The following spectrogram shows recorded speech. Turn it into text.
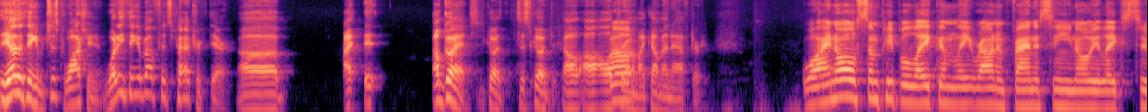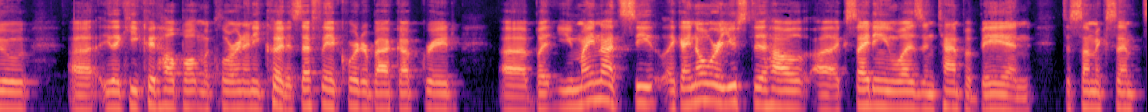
the other thing, just Washington. what do you think about Fitzpatrick there? Uh, I, it, I'll go ahead. Go ahead. Just go. Ahead. I'll, I'll well, throw my comment after. Well, I know some people like him late round in fantasy. You know, he likes to, uh, like he could help out McLaurin, and he could. It's definitely a quarterback upgrade. Uh, but you might not see, like, I know we're used to how uh, exciting he was in Tampa Bay, and to some extent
